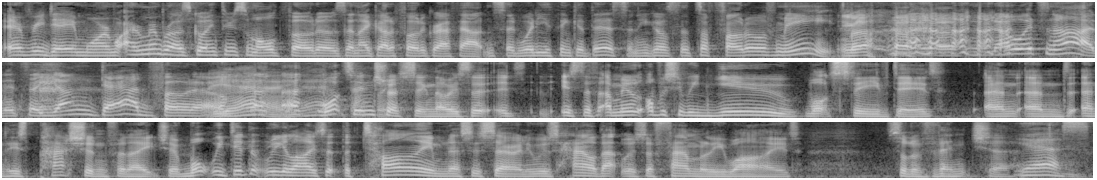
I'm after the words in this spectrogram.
every day more and more. I remember I was going through some old photos and I got a photograph out and said, What do you think of this? And he goes, It's a photo of me. no, it's not. It's a young dad photo. Yeah. What's interesting though is that it's is the I mean obviously we knew what Steve did and and and his passion for nature. What we didn't realise at the time necessarily was how that was a family wide sort of venture. Yes.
